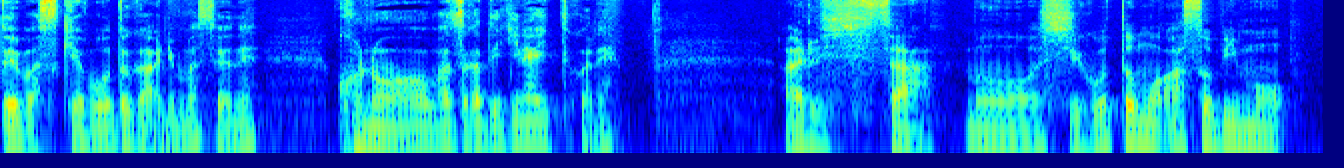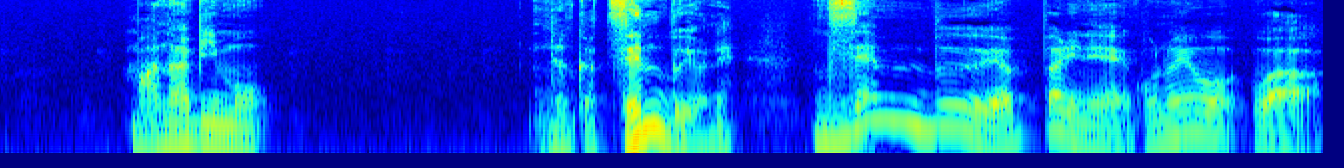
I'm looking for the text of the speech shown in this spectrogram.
例えばスケボーとかありますよね。この技ができないとかねあるしさもう仕事も遊びも学びもなんか全部よね全部やっぱりねこの世は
